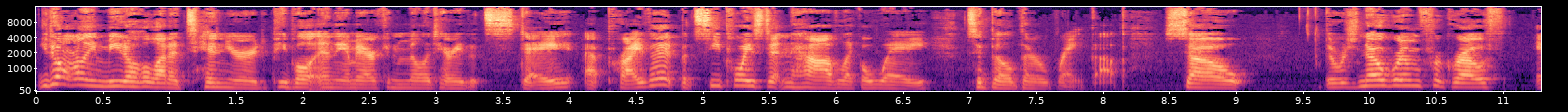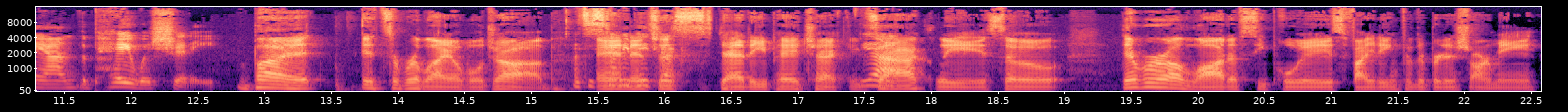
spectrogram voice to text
you don't really meet a whole lot of tenured people in the American military that stay at private, but sepoys didn't have like a way to build their rank up. So there was no room for growth and the pay was shitty. but it's a reliable job. It's a steady and it's a steady paycheck. Yeah. Exactly. So there were a lot of sepoys fighting for the British Army,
